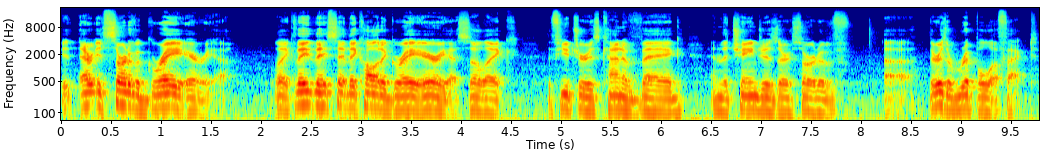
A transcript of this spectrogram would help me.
it, it's sort of a gray area. Like they they say they call it a gray area. So like the future is kind of vague, and the changes are sort of uh, there is a ripple effect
